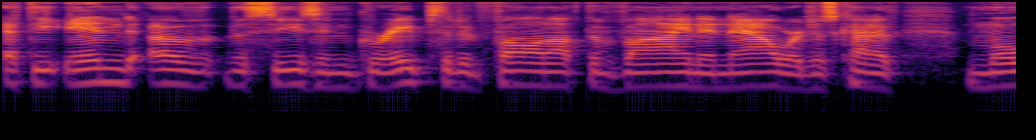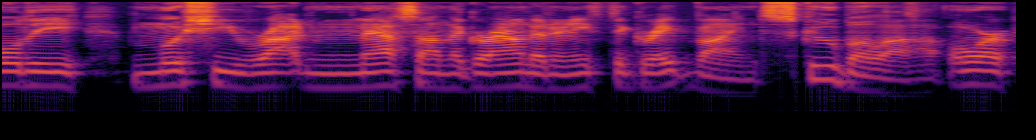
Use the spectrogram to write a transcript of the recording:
at the end of the season grapes that had fallen off the vine and now were just kind of moldy, mushy, rotten mess on the ground underneath the grapevine. Skubala. Or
